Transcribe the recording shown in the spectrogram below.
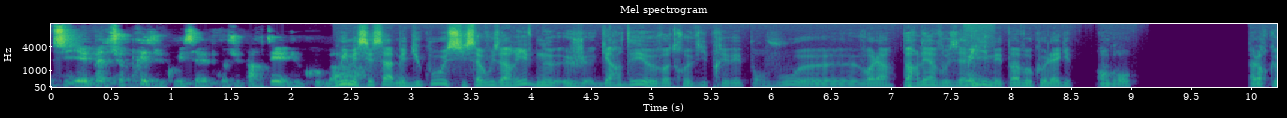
s'il n'y avait pas de surprise, du coup, ils savaient pourquoi tu partais, et du coup, bah... Oui, mais c'est ça. Mais du coup, si ça vous arrive, ne, je- gardez euh, votre vie privée pour vous. euh, voilà, parlez à vos amis, Oui. mais pas à vos collègues, en gros. Alors que,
